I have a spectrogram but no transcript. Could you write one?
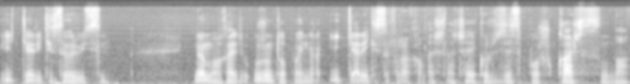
İlk yarı 2-0 bitsin. Dön bakalım uzun top oyna. İlk yarı 2-0 arkadaşlar. Çaykur Rizespor karşısında.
